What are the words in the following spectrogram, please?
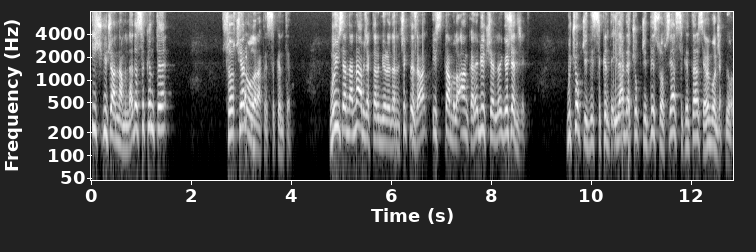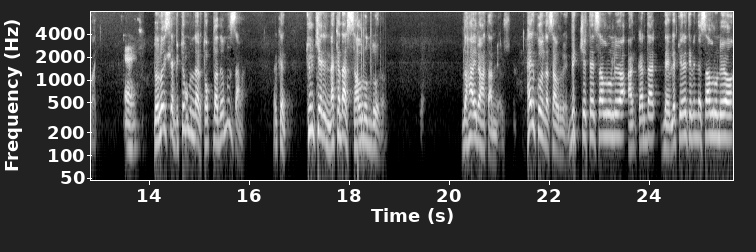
İş gücü anlamında da sıkıntı. Sosyal olarak da sıkıntı. Bu insanlar ne yapacak tarım yörelerine çıktığı zaman İstanbul'a, Ankara'ya, büyük şehirlere göç edecek. Bu çok ciddi sıkıntı. İleride çok ciddi sosyal sıkıntılara sebep olacak bir olay. Evet. Dolayısıyla bütün bunları topladığımız zaman bakın Türkiye'nin ne kadar savrulduğunu daha iyi rahat anlıyoruz. Her konuda savruluyor. Bütçede savruluyor, Ankara'da devlet yönetiminde savruluyor,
